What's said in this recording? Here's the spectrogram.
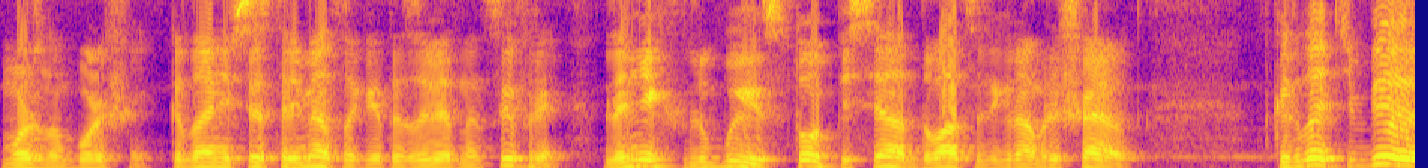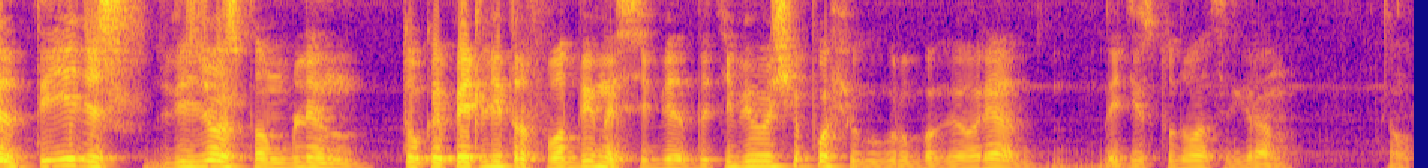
можно больше. Когда они все стремятся к этой заветной цифре, для них любые 100, 50, 20 грамм решают. Когда тебе, ты едешь, везешь там, блин, только 5 литров воды на себе, да тебе вообще пофигу, грубо говоря, эти 120 грамм. Вот.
